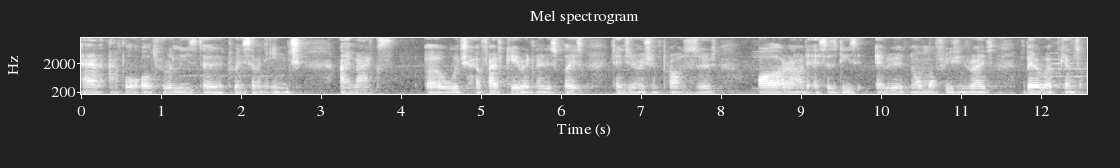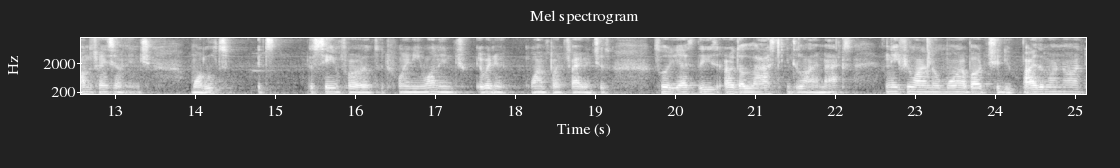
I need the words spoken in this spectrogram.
and Apple also released the 27 inch iMacs, uh, which have 5K Retina displays, 10 generation processors, all around SSDs everywhere, no more fusion drives, better webcams on the 27 inch models. It's the same for the 21 inch, 1.5 inches. So yes, these are the last Intel iMacs. And if you want to know more about should you buy them or not,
